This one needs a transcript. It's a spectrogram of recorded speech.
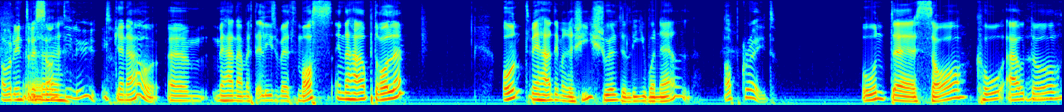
Aber interessante Äh, Leute. Genau. Ähm, wir haben nämlich Elisabeth Moss in der Hauptrolle. Und wir haben im Regiestuhl den Lee Wanell. Upgrade. Und äh, Saw, Co-Autor.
